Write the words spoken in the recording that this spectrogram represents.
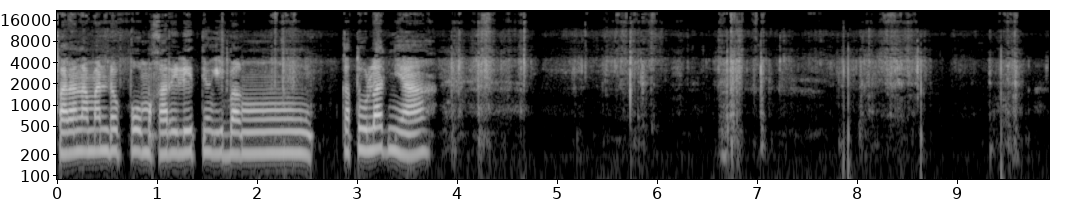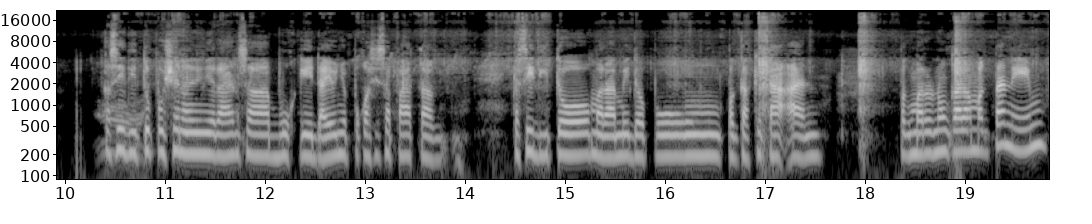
para naman daw po makarelate yung ibang katulad niya. Kasi dito po siya naninirahan sa bukid. Ayaw niya po kasi sa patag. Kasi dito marami daw pong pagkakitaan. Pag marunong ka lang magtanim,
